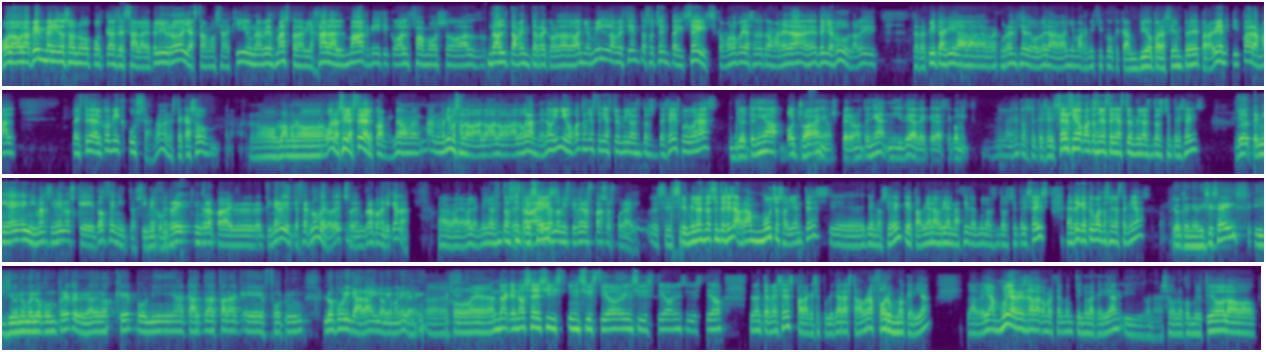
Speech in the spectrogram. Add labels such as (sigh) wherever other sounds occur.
Hola, hola, bienvenidos a un nuevo podcast de Sala de Peligro. Ya estamos aquí una vez más para viajar al magnífico, al famoso, al altamente recordado año 1986. Como no podía ser de otra manera, ¿eh? Deja vu, la ley. Se repite aquí la, la, recurrencia de volver al año magnífico que cambió para siempre, para bien y para mal, la historia del cómic USA, ¿no? En este caso, no vámonos. Bueno, sí, la historia del cómic, ¿no? Nos venimos a lo, a, lo, a, lo, a lo, grande, ¿no? Íñigo, ¿cuántos años tenías tú en 1966? Muy buenas. Yo tenía ocho años, pero no tenía ni idea de qué era este cómic. 1986. Sergio, ¿cuántos años tenías tú en 1986? Yo tenía ni más ni menos que 12 añitos y me 12. compré en grapa el, el, primero y el tercer número, de hecho, en grapa americana. Ah, vale, vale. 1986. dando mis primeros pasos por ahí. Sí, sí. En 1986 habrá muchos oyentes eh, que nos siguen que todavía no habrían nacido en 1986. Enrique, ¿tú cuántos años tenías? Yo tenía 16 y yo no me lo compré, pero era de los que ponía cartas para que Forum lo publicara y no había manera. ¿eh? Uh, joder, anda que no sé si insistió, insistió, insistió durante meses para que se publicara esta obra. Forum no quería la veía muy arriesgada comercialmente y no la querían y bueno, eso lo convirtió lo,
